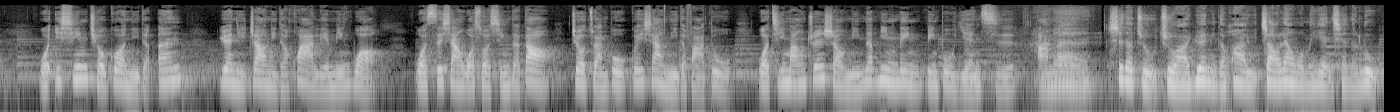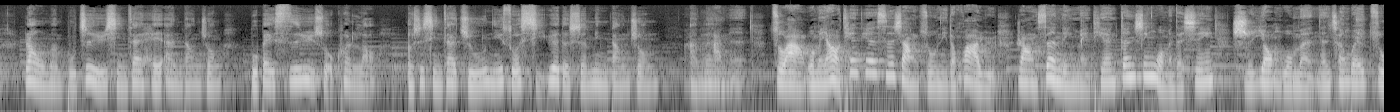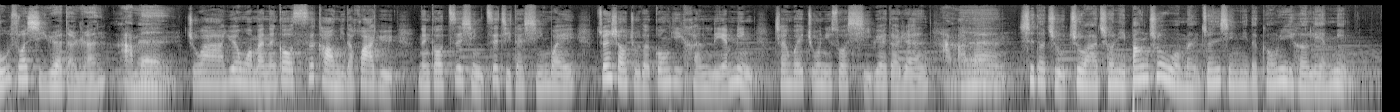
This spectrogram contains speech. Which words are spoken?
我一心求过你的恩，愿你照你的话怜悯我。我思想我所行的道，就转步归向你的法度。我急忙遵守您的命令，并不延迟。阿门。是的，主，主啊，愿你的话语照亮我们眼前的路，让我们不至于行在黑暗当中，不被私欲所困扰，而是行在主你所喜悦的生命当中。阿门。阿门。主啊，我们要天天思想主你的话语，让圣灵每天更新我们的心，使用我们能成为主所喜悦的人。阿门。主啊，愿我们能够思考你的话语，能够自省自己的行为，遵守主的公义和怜悯，成为主你所喜悦的人。阿门。是的，主，主啊，求你帮助我们遵行你的公义和怜悯。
